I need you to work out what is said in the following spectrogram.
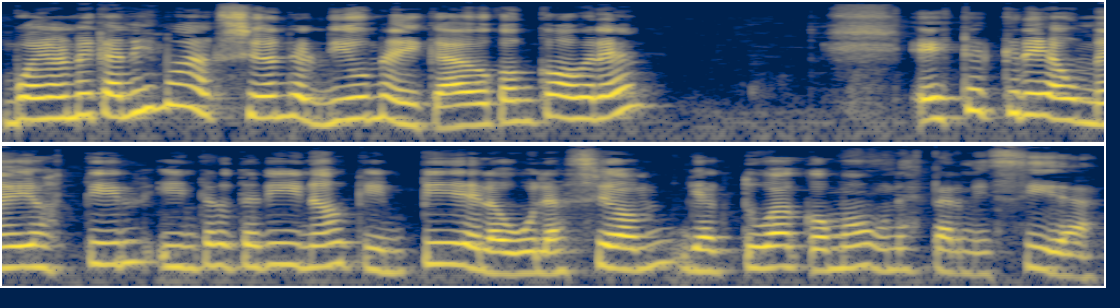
Bueno, el mecanismo de acción del DIU medicado con cobre este crea un medio hostil intrauterino que impide la ovulación y actúa como un espermicida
